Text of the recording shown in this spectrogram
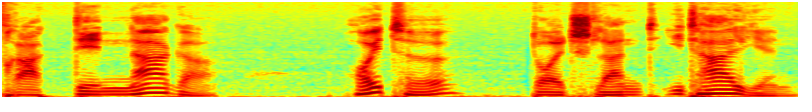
fragt den Nager. Heute Deutschland-Italien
